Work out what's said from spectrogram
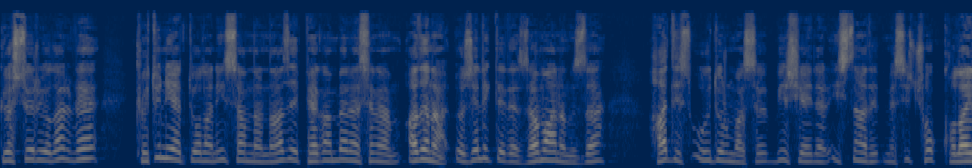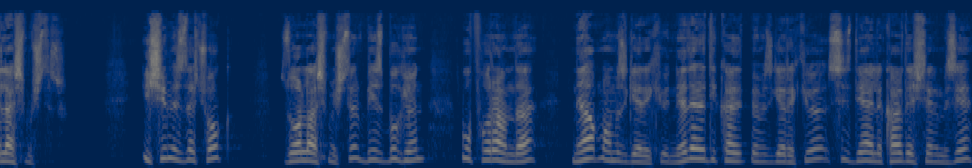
gösteriyorlar ve kötü niyetli olan insanların Hazreti Peygamber Aleyhisselam adına özellikle de zamanımızda hadis uydurması, bir şeyler isnat etmesi çok kolaylaşmıştır. İşimiz de çok zorlaşmıştır. Biz bugün bu programda ne yapmamız gerekiyor, nelere dikkat etmemiz gerekiyor? Siz değerli kardeşlerimizi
